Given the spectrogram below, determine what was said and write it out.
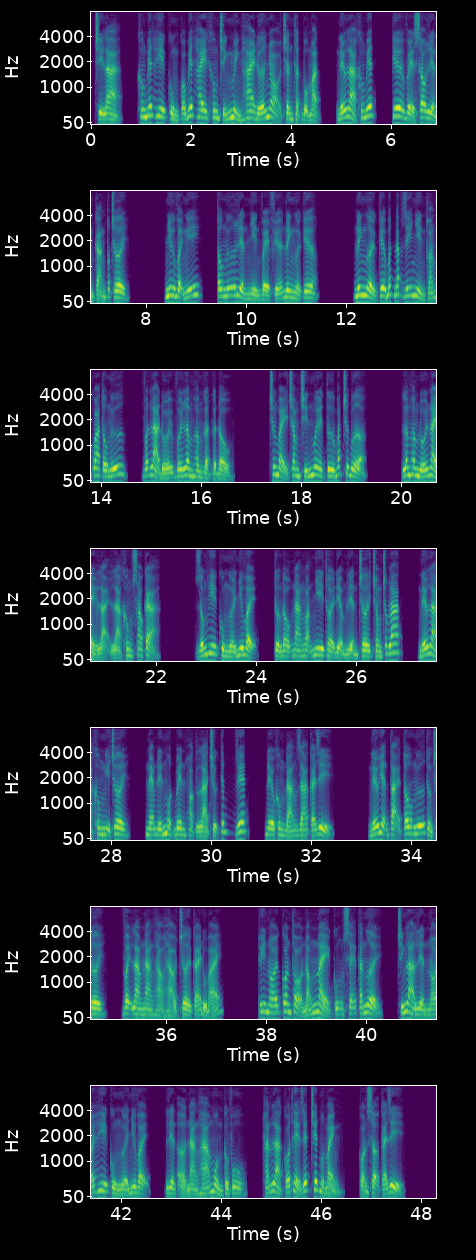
Chỉ là, không biết Hy cùng có biết hay không chính mình hai đứa nhỏ chân thật bộ mặt, nếu là không biết, kia về sau liền càng tốt chơi. Như vậy nghĩ, Tâu Ngữ liền nhìn về phía ninh người kia. Ninh người kia bất đắc dĩ nhìn thoáng qua Tâu Ngữ, vẫn là đối với Lâm Hâm gật gật đầu. chương 794 bắt trước bữa. Lâm Hâm đối này lại là không sao cả. Giống Hy cùng người như vậy, tưởng đậu nàng ngoạn nhi thời điểm liền chơi trong chốc lát, nếu là không nghĩ chơi, ném đến một bên hoặc là trực tiếp giết, đều không đáng giá cái gì. Nếu hiện tại tâu ngữ tưởng chơi, vậy làm nàng hảo hảo chơi cái đủ bái. Tuy nói con thỏ nóng này cũng sẽ cắn người, chính là liền nói hy cùng người như vậy, liền ở nàng há mồm công phu, hắn là có thể giết chết một mảnh, còn sợ cái gì.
